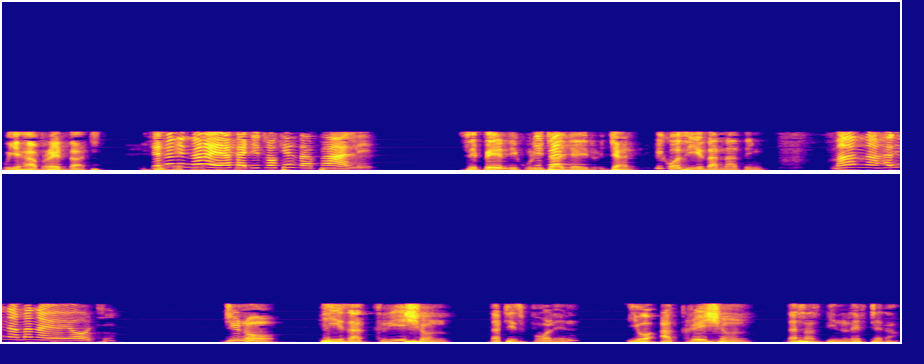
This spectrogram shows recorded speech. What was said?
we have read that shetani naye akajitokeza pale. Sipendi kulitaja hilo. Because he is a nothing. Maana halina maana yoyote. Do you know he is a creation that is fallen. You are a creation that has been lifted up.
